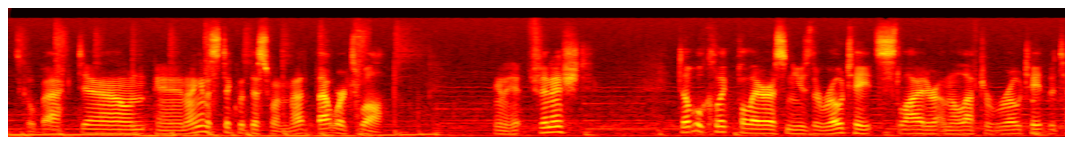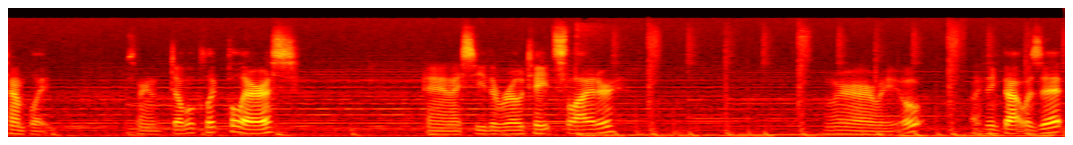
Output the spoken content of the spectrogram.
Let's go back down, and I'm gonna stick with this one. That, that works well. I'm gonna hit finished. Double click Polaris and use the rotate slider on the left to rotate the template. So I'm going to double click Polaris and I see the rotate slider. Where are we? Oh, I think that was it.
